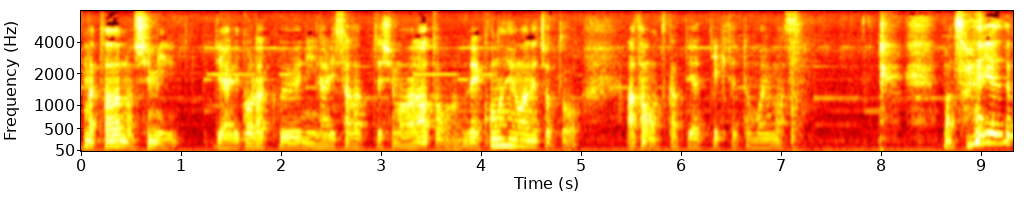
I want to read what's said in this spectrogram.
まあ、ただの趣味であり娯楽になり下がってしまうなと思うのでこの辺はねちょっと頭を使ってやっていきたいと思います。まあそれで言うと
